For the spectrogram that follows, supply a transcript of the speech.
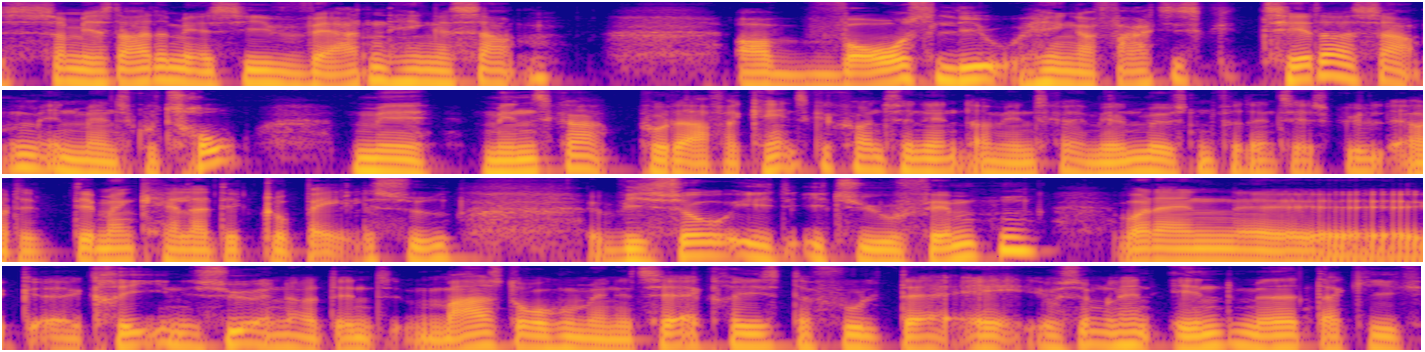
som jeg startede med at sige, verden hænger sammen. Og vores liv hænger faktisk tættere sammen, end man skulle tro, med mennesker på det afrikanske kontinent og mennesker i Mellemøsten for den sags skyld, og det, det man kalder det globale syd. Vi så i, i 2015, hvordan øh, krigen i Syrien og den meget store humanitære krise, der fulgte deraf, jo simpelthen endte med, at der gik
